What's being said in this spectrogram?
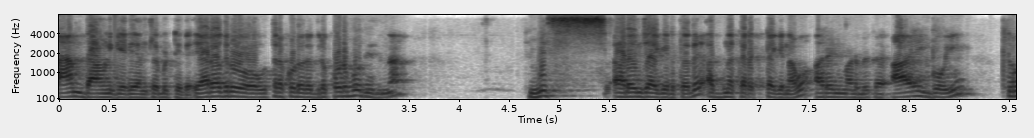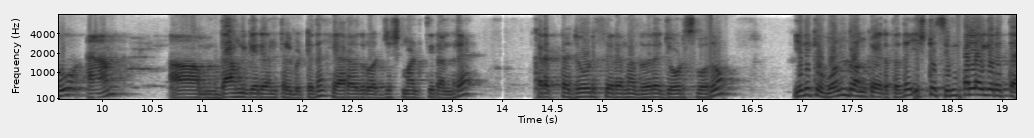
I am Davangere ಅಂತ ಬಿಟ್ಟಿದೆ ಯಾರಾದ್ರೂ ಉತ್ತರ ಕೊಡೋರಿದ್ರೆ ಕೊಡ್ಬೋದು ಇದನ್ನ. ಮಿಸ್ ಅರೇಂಜ್ ಆಗಿರ್ತದೆ. ಅದನ್ನ ಕರೆಕ್ಟ್ ಆಗಿ ನಾವು ಅರೇಂಜ್ ಮಾಡ್ಬೇಕು. I going to am Davangere ಅಂತ ಹೇಳ್ಬಿಟ್ಟಿದೆ. ಯಾರಾದ್ರೂ ಅಡ್ಜಸ್ಟ್ ಮಾಡ್ತೀರಾ ಅಂದ್ರೆ ಕರೆಕ್ಟ್ ಜೋಡಿಸ್ತೀರ ಅನ್ನೋದಾದ್ರೆ ಜೋಡಿಸ್ಬೋದು. ಇದಕ್ಕೆ ಒಂದು ಅಂಕ ಇರ್ತದೆ. ಇಷ್ಟು ಸಿಂಪಲ್ ಆಗಿರುತ್ತೆ.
